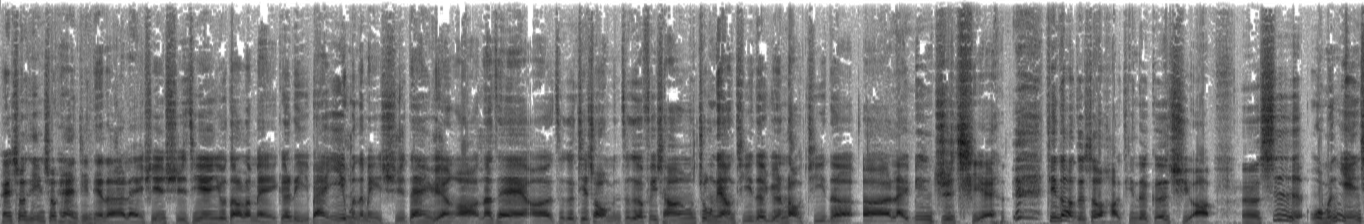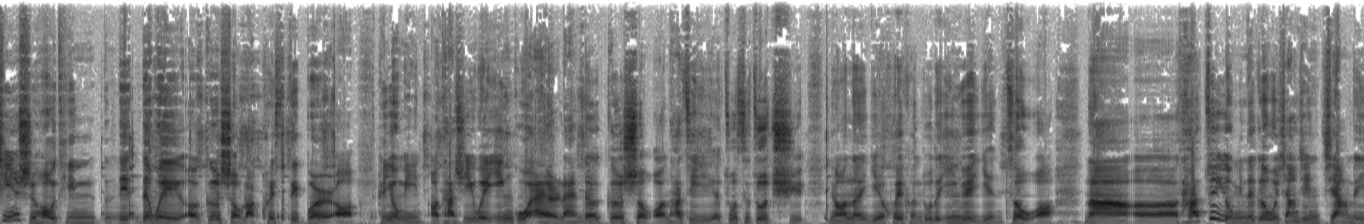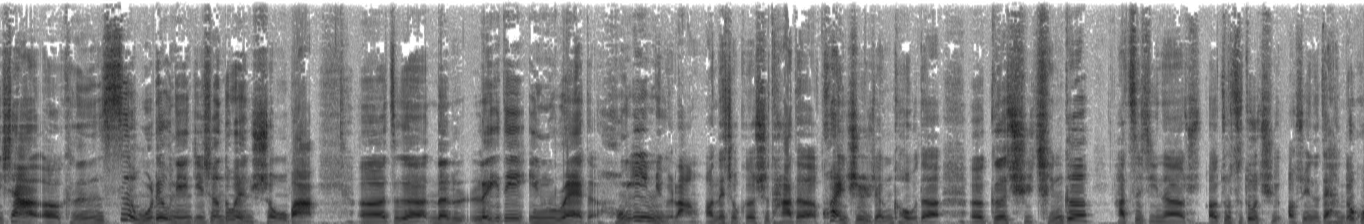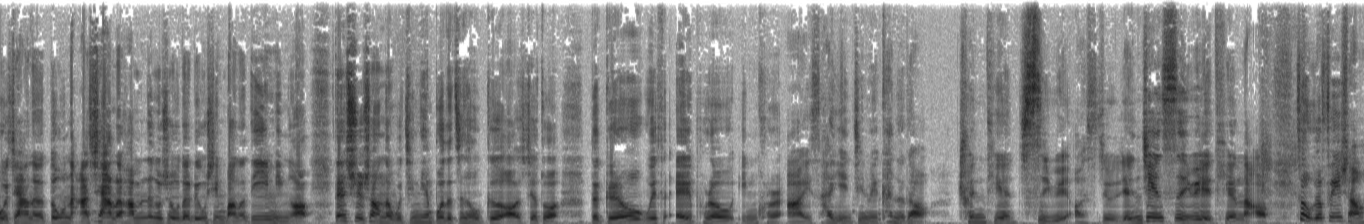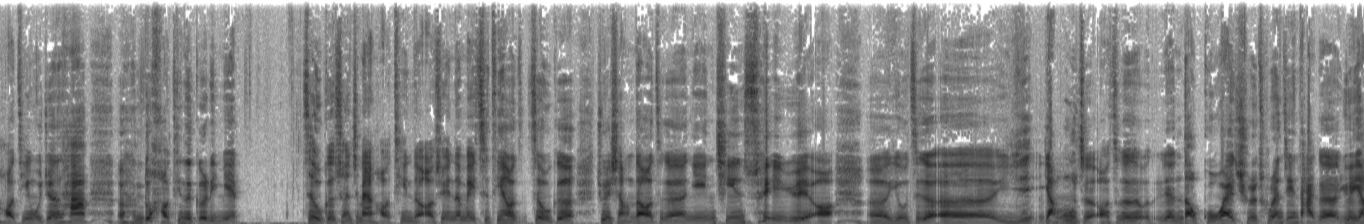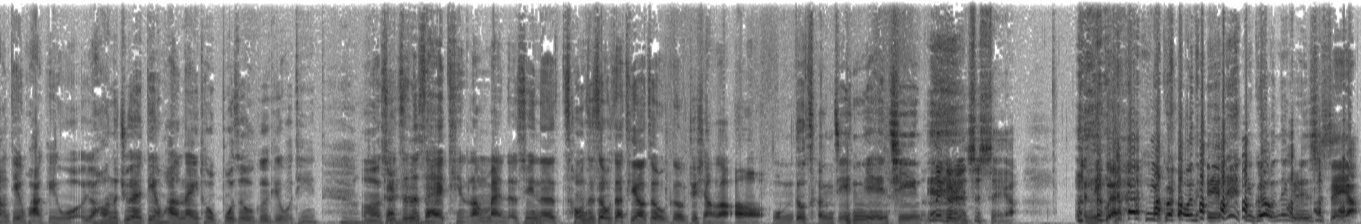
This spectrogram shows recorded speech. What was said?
欢迎收听、收看今天的蓝轩时间，又到了每个礼拜一我们的美食单元啊。那在呃这个介绍我们这个非常重量级的元老级的呃来宾之前，听到这首好听的歌曲啊，呃是我们年轻时候听那那位呃歌手啦，Chris de Burgh 啊，很有名啊。他是一位英国爱尔兰的歌手啊，他自己也作词作曲，然后呢也会很多的音乐演奏啊。那呃他最有名的歌，我相信讲了一下，呃可能四五六年级生都会很熟吧，呃，这个 The Lady in Red 红衣女郎啊，那首歌是她的脍炙人口的呃歌曲情歌，他自己呢呃作词作曲哦，所以呢在很多国家呢都拿下了他们那个时候的流行榜的第一名啊。但事实上呢，我今天播的这首歌啊叫做 The Girl with April in Her Eyes，她眼睛里面看得到春天四月啊，就人间四月天了啊。这首歌非常好听，我觉得他呃很多好听的歌里面。这首歌算是蛮好听的啊，所以呢，每次听到这首歌就会想到这个年轻岁月啊，呃，有这个呃仰慕者啊，这个人到国外去了，突然间打个越洋电话给我，然后呢就在电话的那一头播这首歌给我听，嗯，所以真的是还挺浪漫的。所以呢，从此之后我只要听到这首歌，我就想到哦，我们都曾经年轻。那个人是谁啊？你管 你管我那你管我那个人是谁呀？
